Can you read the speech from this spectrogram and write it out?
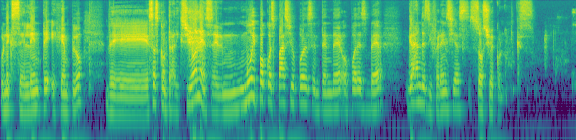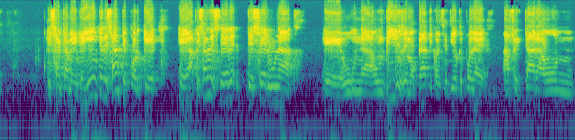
un excelente ejemplo de esas contradicciones. En muy poco espacio puedes entender o puedes ver grandes diferencias socioeconómicas. Exactamente, y es interesante porque eh, a pesar de ser, de ser una, eh, una, un virus democrático en el sentido que puede afectar a, un,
